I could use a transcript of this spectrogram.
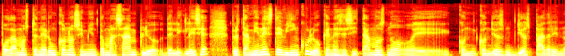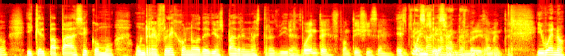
podamos tener un conocimiento más amplio de la iglesia, pero también este vínculo que necesitamos, ¿no? Eh, con, Dios, Dios Padre, ¿no? Y que el Papa hace como un reflejo, ¿no? De Dios Padre en nuestras vidas. Es puente, es pontífice. Es puente, exactamente. Y bueno,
